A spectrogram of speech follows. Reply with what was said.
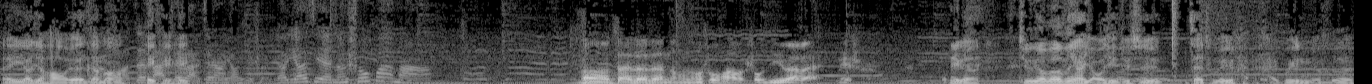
哎，姚姐好，姚姐在吗？在吧，在吧，再让姚姐说，姚姚姐能说话吗？啊，在在在，能能说话，我手机歪歪，没事。那个，就要不要问一下姚姐，就是在《土鳖与海海龟》里面和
